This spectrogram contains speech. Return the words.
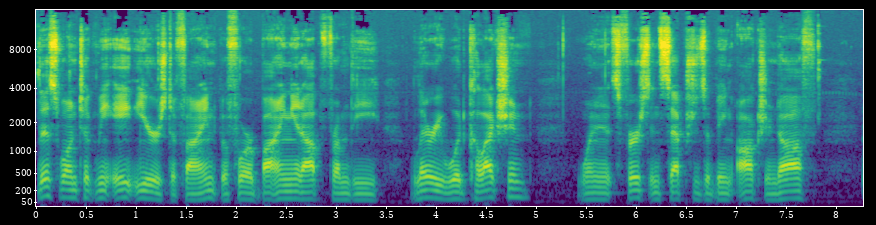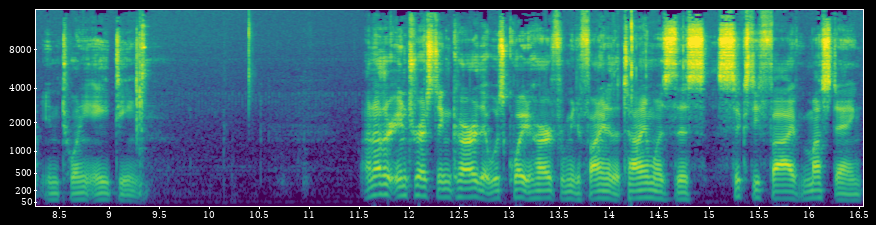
This one took me eight years to find before buying it up from the Larry Wood collection when its first inceptions of being auctioned off in 2018. Another interesting car that was quite hard for me to find at the time was this 65 Mustang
